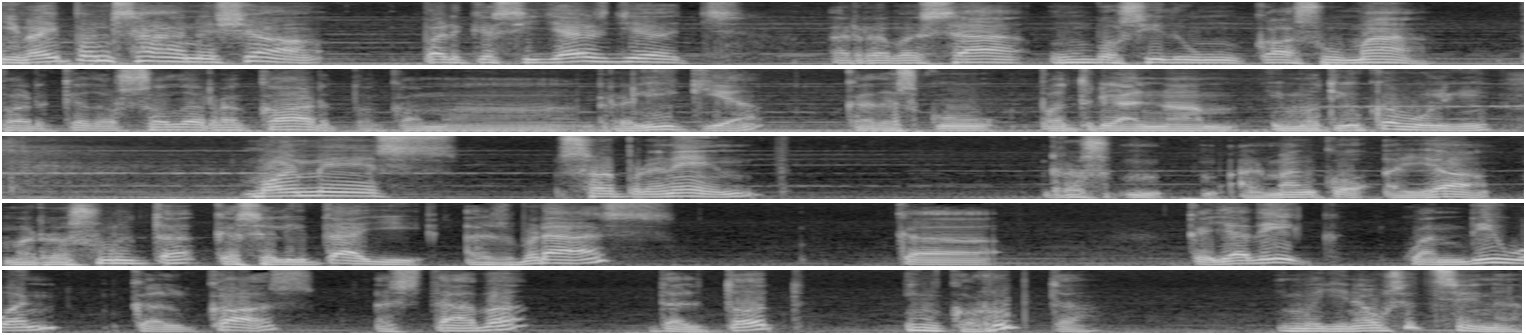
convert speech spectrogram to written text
I vaig pensar en això perquè si ja es lleig arrabassar un bocí d'un cos humà per quedar-se de record o com a relíquia, cadascú pot triar el nom i motiu que vulgui, molt més sorprenent, al manco allò, me resulta que se li talli el braç, que, que ja dic, quan diuen que el cos estava del tot incorrupte. Imagineu l'escena.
